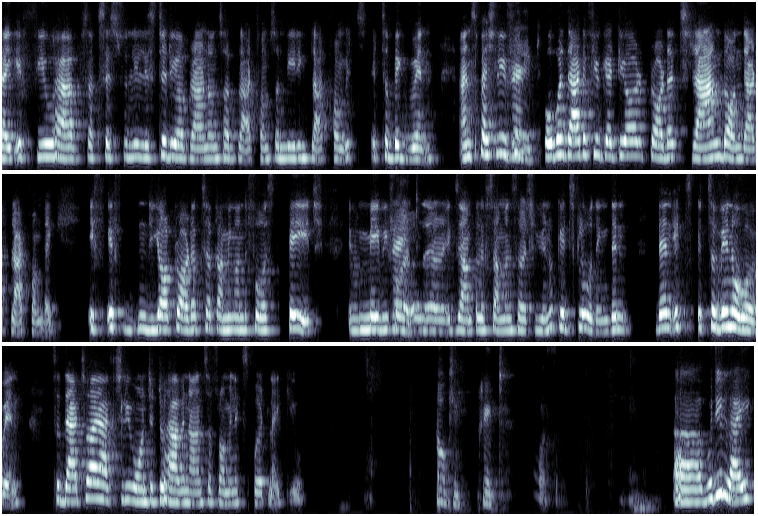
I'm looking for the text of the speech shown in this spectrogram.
like if you have successfully listed your brand on some platforms on leading platform it's it's a big win and especially if right. you over that if you get your products ranked on that platform like if if your products are coming on the first page maybe for right. example if someone searches you know kids clothing then then it's it's a win over win. So that's why i actually wanted to have an answer from an expert like you. Okay great. Awesome. Uh, would you like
